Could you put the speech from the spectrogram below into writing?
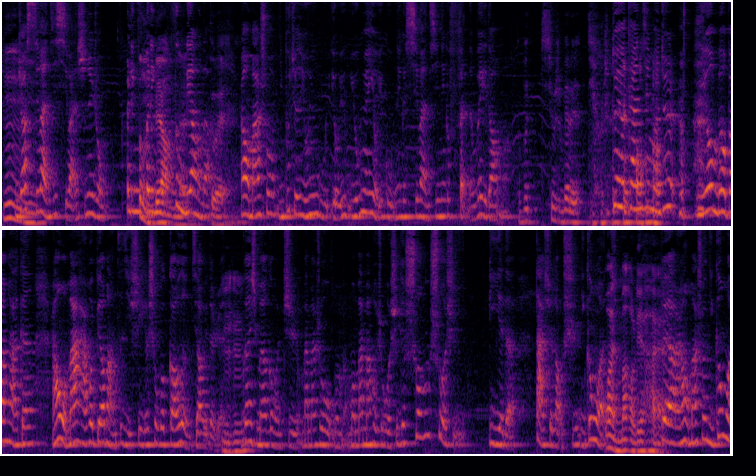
嗯，你知道洗碗机洗完是那种不灵不灵锃亮锃亮的。对，然后我妈说，你不觉得永远股有一永远有一股那个洗碗机那个粉的味道吗？那不就是为了 对啊，干净吗？就是 你又没有办法跟。然后我妈还会标榜自己是一个受过高等教育的人，嗯为什么要跟我治？我妈妈说我我我妈妈会说我是一个双硕士毕业的大学老师，你跟我哇，你妈好厉害！对啊。然后我妈说你跟我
